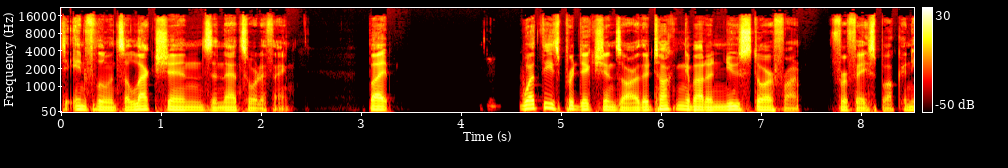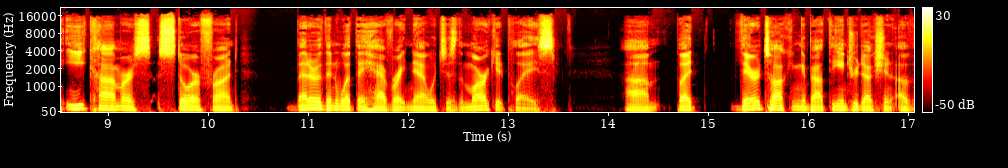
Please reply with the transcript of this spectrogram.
to influence elections and that sort of thing. But what these predictions are, they're talking about a new storefront for Facebook, an e-commerce storefront better than what they have right now, which is the marketplace. Um, but they're talking about the introduction of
